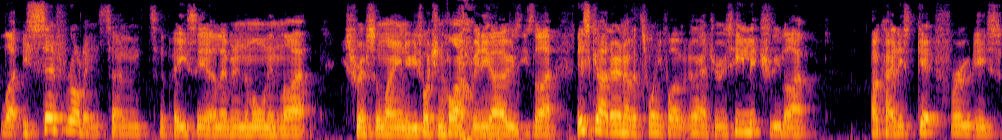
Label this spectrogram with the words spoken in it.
like is Seth Rollins turning to the PC at eleven in the morning like? It's WrestleMania. He's watching hype videos. He's like, let's go out there and have a 25 minute match. Or is he literally like, okay, let's get through this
